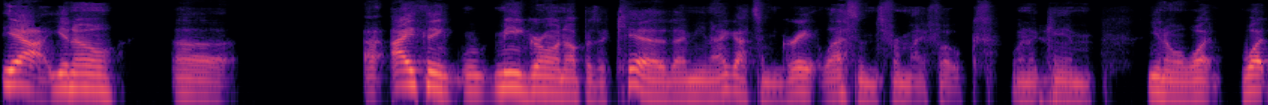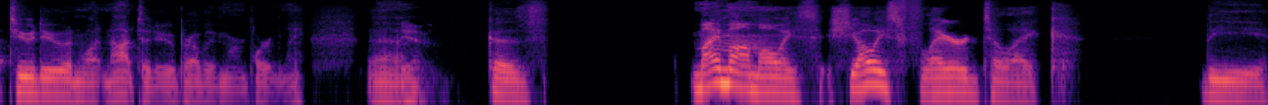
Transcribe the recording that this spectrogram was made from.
yeah, you know, uh, I think me growing up as a kid, I mean, I got some great lessons from my folks when it yeah. came, you know, what what to do and what not to do. Probably more importantly, uh, yeah, because my mom always she always flared to like the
